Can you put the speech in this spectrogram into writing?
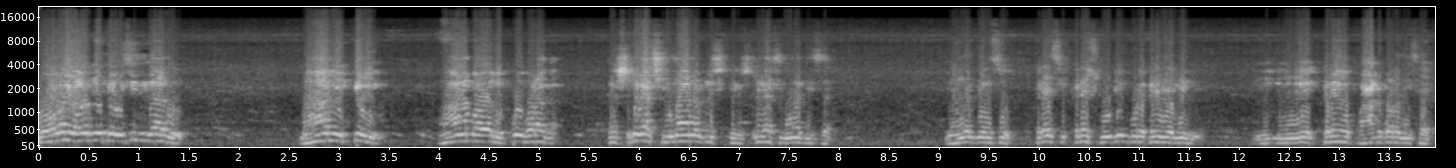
గొడవ ఎవరికి తెలిసింది కాదు. మహావ్యక్తి మహానుభావులు ఎప్పుడు కూడా కృష్ణగా సినిమా అన్నట్టు కృష్ణగా సినిమా తీశారు. మీ అందరికి తెలుసు ఇక్కడే ఇక్కడే షూటింగ్ కూడా ఇక్కడే జరిగింది. ఇక్కడే ఒక పాట కూడా తీశారు.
